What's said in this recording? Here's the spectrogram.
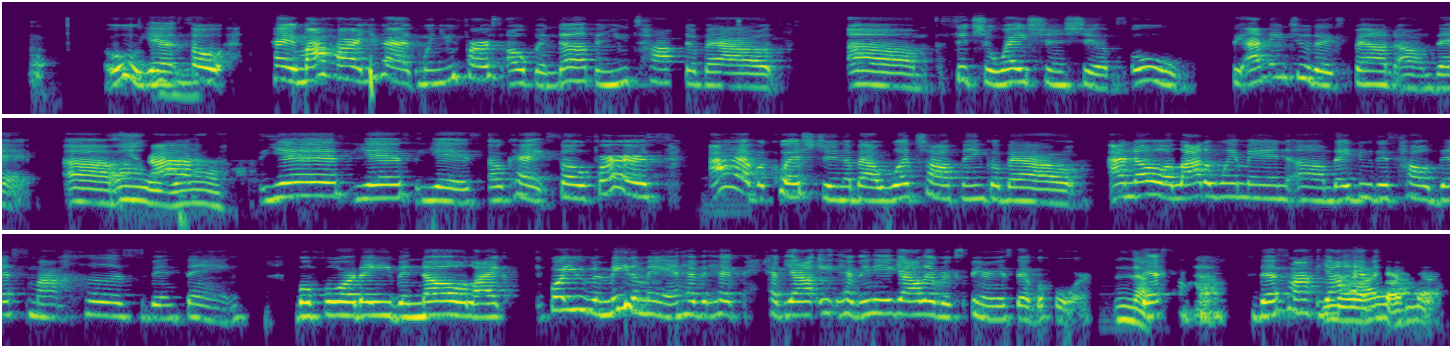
Oh, yeah. Mhm. So, hey, my heart, you got when you first opened up and you talked about um situationships. Oh, see, I need you to expound on that. Um, Oh I- wow. Yes, yes, yes. Okay, so first, I have a question about what y'all think about. I know a lot of women, um, they do this whole "that's my husband" thing before they even know, like before you even meet a man. Have have have y'all have any of y'all ever experienced that before? No. That's that's my y'all No, haven't. have not.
